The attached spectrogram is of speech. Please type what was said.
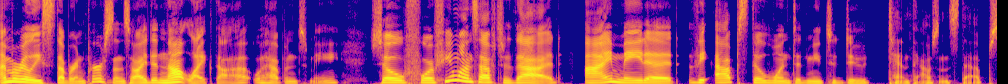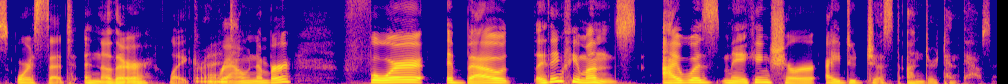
I'm a really stubborn person, so I did not like that, what happened to me. So for a few months after that, I made it, the app still wanted me to do 10,000 steps or set another like Right. round number. For about, I think, a few months, I was making sure I do just under 10,000.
